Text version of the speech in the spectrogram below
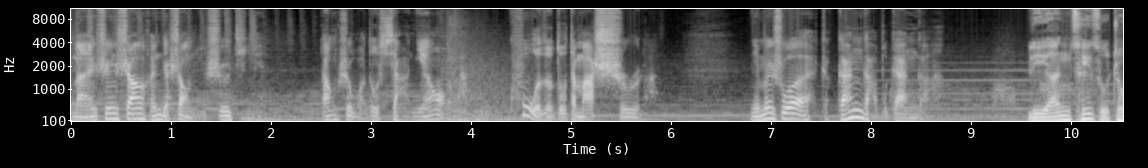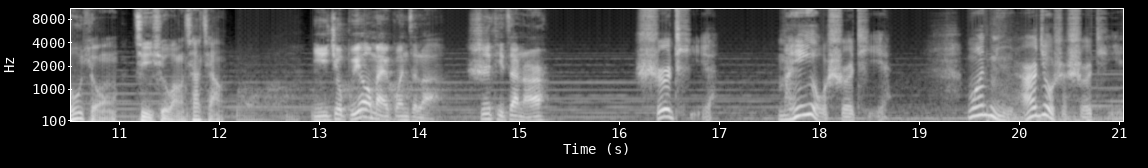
满身伤痕的少女尸体。当时我都吓尿了，裤子都他妈湿了。你们说这尴尬不尴尬？李安催促周勇继续往下讲：“你就不要卖关子了，尸体在哪儿？尸体？没有尸体，我女儿就是尸体。”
